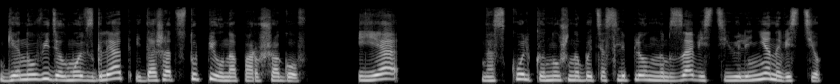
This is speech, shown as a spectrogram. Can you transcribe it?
Гена увидел мой взгляд и даже отступил на пару шагов. И я... Насколько нужно быть ослепленным завистью или ненавистью,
